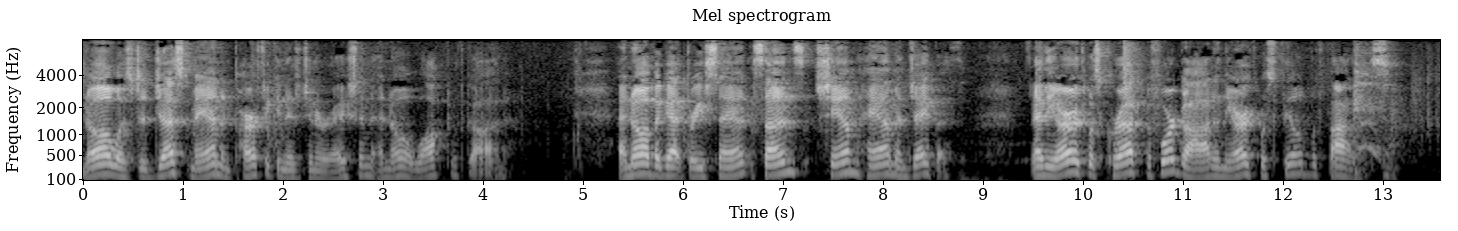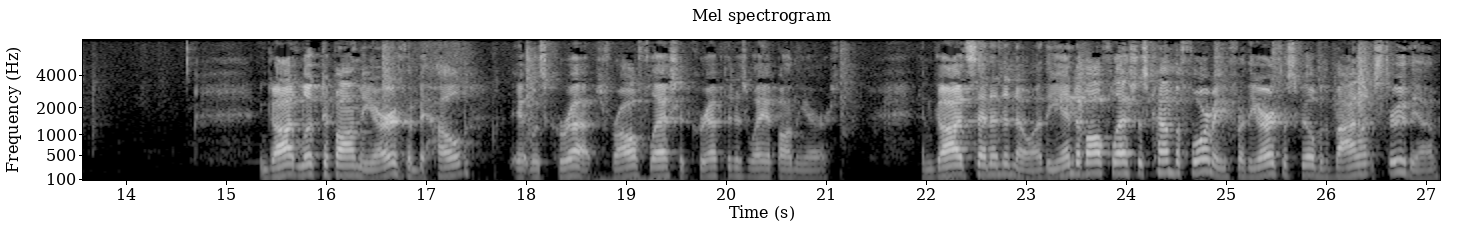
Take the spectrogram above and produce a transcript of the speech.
Noah was a just man and perfect in his generation, and Noah walked with God. And Noah begat three sons Shem, Ham, and Japheth. And the earth was corrupt before God, and the earth was filled with violence. And God looked upon the earth, and behold, it was corrupt, for all flesh had corrupted his way upon the earth. And God said unto Noah, The end of all flesh is come before me, for the earth is filled with violence through them,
